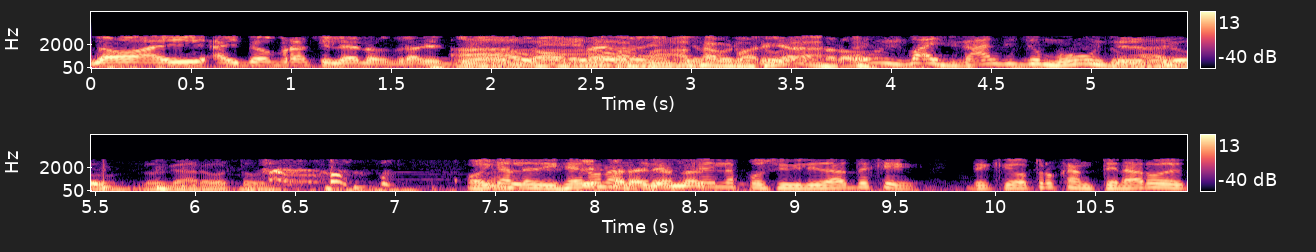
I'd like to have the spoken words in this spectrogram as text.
No, hay, hay dos brasileños, brasileños. Ah, bueno, Los más grandes del mundo. Claro, los garotos. Oiga, le dijeron Sí, a Andrés no- que hay la posibilidad de que de que otro canterano de,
